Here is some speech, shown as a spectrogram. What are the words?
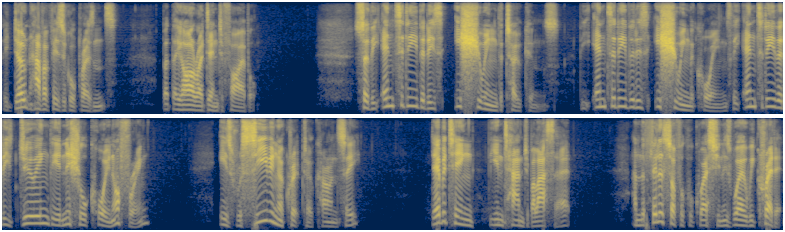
They don't have a physical presence, but they are identifiable. So, the entity that is issuing the tokens, the entity that is issuing the coins, the entity that is doing the initial coin offering, is receiving a cryptocurrency debiting the intangible asset, and the philosophical question is where we credit.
